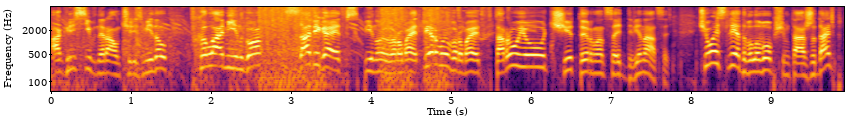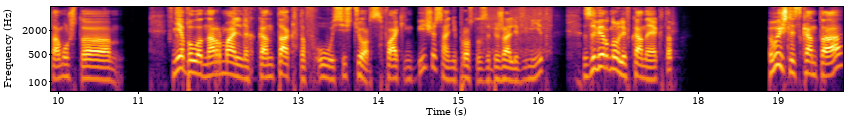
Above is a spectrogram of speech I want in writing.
агрессивный раунд через мидл. В Хламинго забегает в спину и вырубает первую, вырубает вторую. 14-12. Чего и следовало, в общем-то, ожидать, потому что не было нормальных контактов у сестер с fucking bitches. Они просто забежали в мид, завернули в коннектор. Вышли с конта,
